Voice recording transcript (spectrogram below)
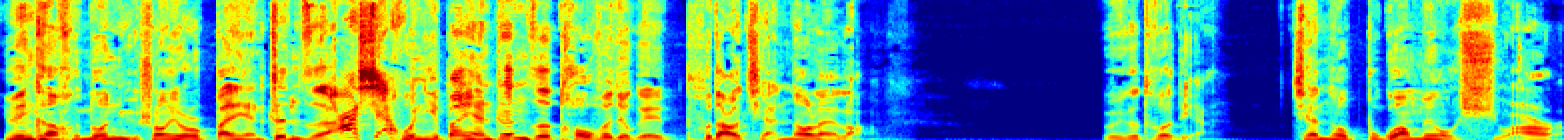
因为你看很多女生有时候扮演贞子啊，吓唬你扮演贞子，头发就给扑到前头来了。有一个特点，前头不光没有旋儿，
